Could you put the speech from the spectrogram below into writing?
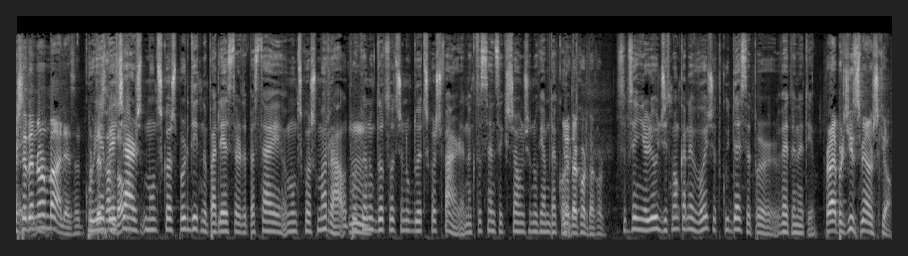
Është edhe normale se kur je beqar mund të shkosh për ditë në palestër dhe pastaj mund të shkosh më rrallë, por mm. kjo nuk do të thotë që nuk duhet të shkosh fare. Në këtë sens e kisha unë që nuk jam dakord. Jo, dakord, dakord. Sepse njeriu gjithmonë ka nevojë që të kujdeset për veten e tij. Pra e përgjithshme është kjo.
